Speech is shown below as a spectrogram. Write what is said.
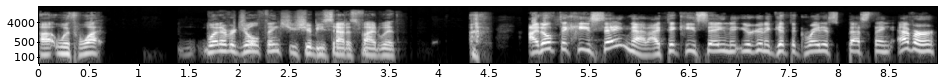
uh with what Whatever Joel thinks you should be satisfied with. I don't think he's saying that. I think he's saying that you're going to get the greatest, best thing ever.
